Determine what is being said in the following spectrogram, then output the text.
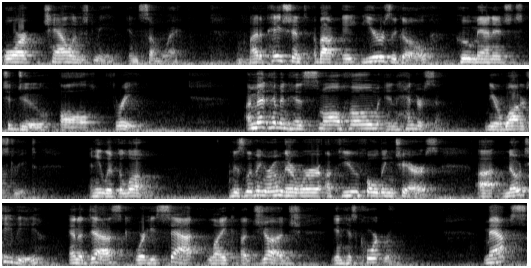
or challenged me in some way. I had a patient about eight years ago who managed to do all three. I met him in his small home in Henderson, near Water Street, and he lived alone. In his living room, there were a few folding chairs, uh, no TV, and a desk where he sat like a judge in his courtroom. Maps,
